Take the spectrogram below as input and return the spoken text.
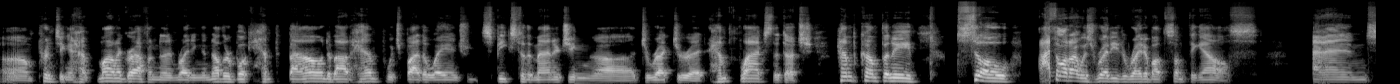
um, printing a hemp monograph and then writing another book, Hemp Bound, about hemp, which, by the way, speaks to the managing uh, director at Hempflax, the Dutch hemp company. So I thought I was ready to write about something else. And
